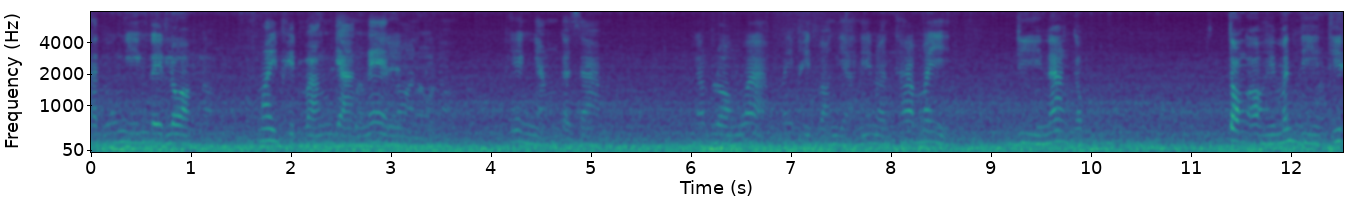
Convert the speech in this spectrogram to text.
คันอุ้งยิงได้ร้องเนาะไม่ผิดหวังอย่างแน่นอนพี่น้องเพ ลงหยังก็สร้างรับรองว่าไม่ผิดหวังอย่างแน่นอน ถ้าไม่ดีนั่งกับ ต้องเอาให้มันดีที่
